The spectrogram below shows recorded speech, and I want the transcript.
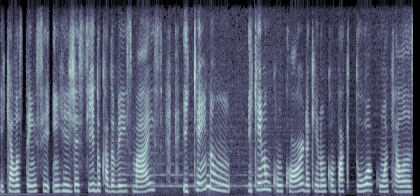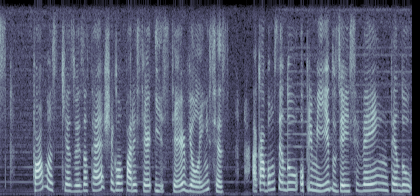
e que elas têm se enrijecido cada vez mais. E quem não e quem não concorda, quem não compactua com aquelas formas que às vezes até chegam a parecer e ser violências, acabam sendo oprimidos e aí se veem tendo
